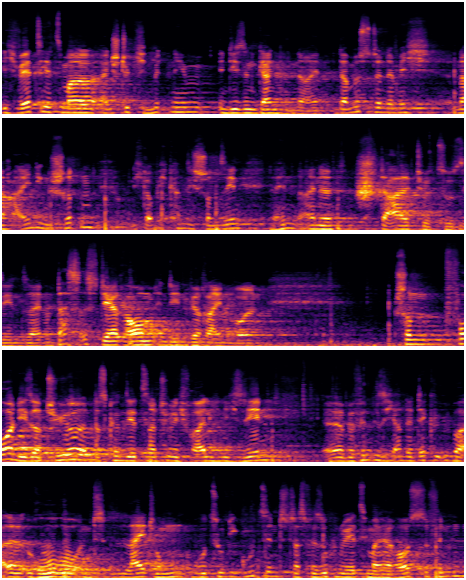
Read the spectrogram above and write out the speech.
ich werde Sie jetzt mal ein Stückchen mitnehmen in diesen Gang hinein. Da müsste nämlich nach einigen Schritten, und ich glaube, ich kann Sie schon sehen, da hinten eine Stahltür zu sehen sein. Und das ist der Raum, in den wir rein wollen. Schon vor dieser Tür, das können Sie jetzt natürlich freilich nicht sehen, äh, befinden sich an der Decke überall Rohre und Leitungen. Wozu die gut sind, das versuchen wir jetzt mal herauszufinden.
